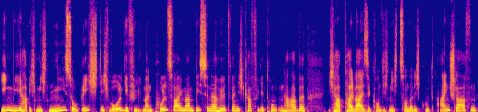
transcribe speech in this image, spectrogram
irgendwie habe ich mich nie so richtig wohl gefühlt. Mein Puls war immer ein bisschen erhöht, wenn ich Kaffee getrunken habe. Ich habe teilweise konnte ich nicht sonderlich gut einschlafen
